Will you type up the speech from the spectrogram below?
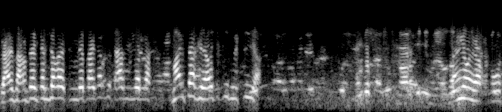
ਚਾਹੇ ਦਰਦੇ ਚੱਲ ਜਾਵੇ ਕੀੜੇ ਪੈ ਜਾਣ ਤੇ ਤਾਂ ਵੀ ਗੱਲ ਮਰ ਤਾਂ ਗਿਆ ਉਹ 'ਚ ਕੀ ਮਿੱਟੀ ਆ? ਨਹੀਂ ਹੋਇਆ ਉਹਦਾ ਨਹੀਂ ਹੋਇਆ ਕੁਛ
